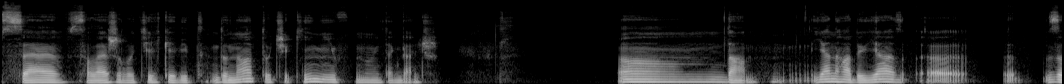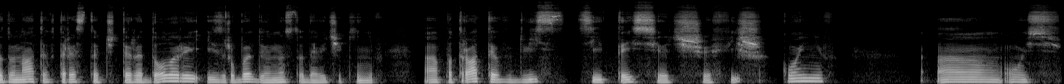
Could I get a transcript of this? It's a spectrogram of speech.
все залежало тільки від донату, чекінів, ну і так далі. Ем, да. Я нагадую, я е, задонатив 304 долари і зробив 99 чекінів. Потратив 200 тисяч фіш коїнів. Ось.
